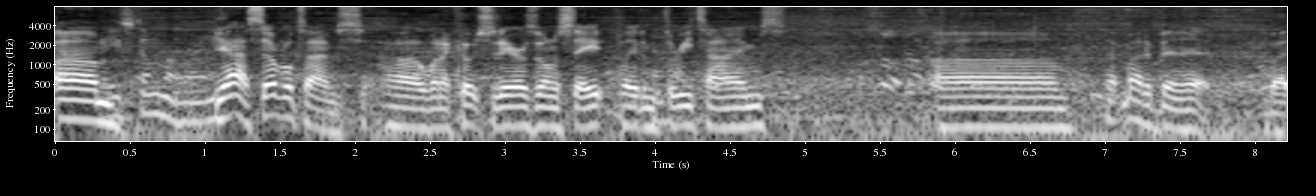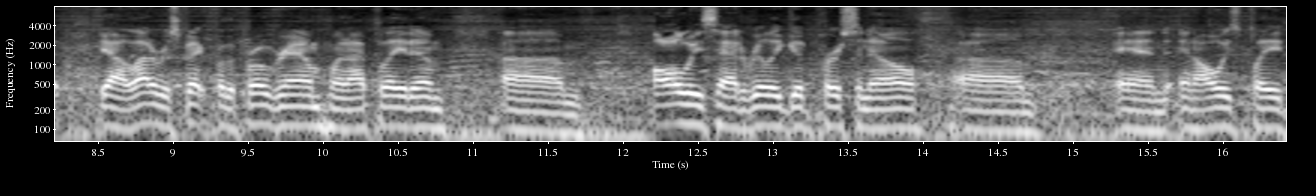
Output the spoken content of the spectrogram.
Um. Yeah, several times. Uh, when I coached at Arizona State, played him three times. Um, that might have been it. But yeah, a lot of respect for the program when I played him. Um, always had really good personnel um, and, and always played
